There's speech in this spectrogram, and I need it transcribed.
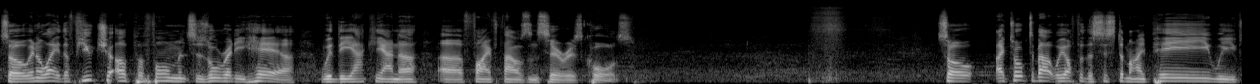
So in a way, the future of performance is already here with the Akeana uh, 5000 series cores. So I talked about we offer the system IP. We've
